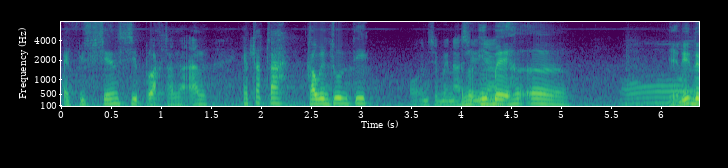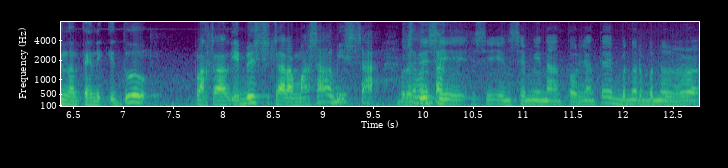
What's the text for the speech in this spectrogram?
efisiensi pelaksanaan eta tah kawin suntik. Oh Anu inseminasinya. IB heeh. Oh. Jadi dengan teknik itu pelaksanaan IB secara massal bisa. Berarti serentak. si si inseminatornya teh bener-bener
